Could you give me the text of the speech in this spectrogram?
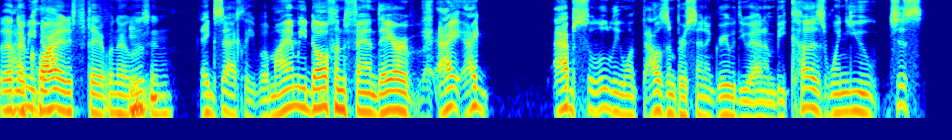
but then they're Miami quiet if they're when they're Mhm. losing. Exactly. But Miami Dolphins fan, they are I, I absolutely one thousand percent agree with you, Adam, because when you just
